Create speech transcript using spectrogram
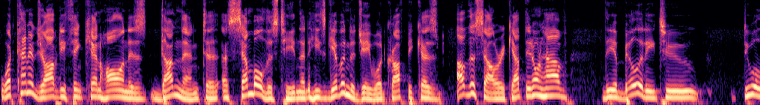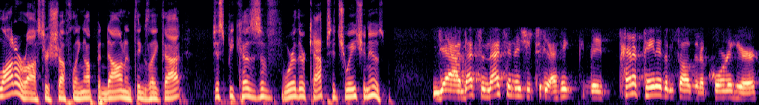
What kind of job do you think Ken Holland has done then to assemble this team that he's given to Jay Woodcroft because of the salary cap? They don't have the ability to do a lot of roster shuffling up and down and things like that just because of where their cap situation is. Yeah, that's and that's an issue too. I think they kind of painted themselves in a corner here.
